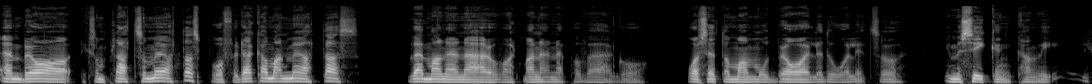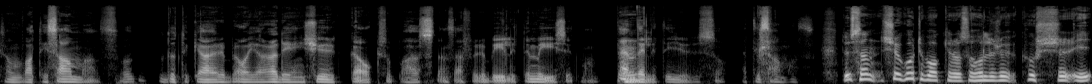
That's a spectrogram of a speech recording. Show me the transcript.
en bra liksom, plats att mötas på för där kan man mötas vem man än är och vart man än är på väg. Och, oavsett om man mår bra eller dåligt så i musiken kan vi liksom vara tillsammans. Och, och då tycker jag det är bra att göra det i en kyrka också på hösten så här, för det blir lite mysigt. Man tänder lite ljus och är tillsammans. Du, sen 20 år tillbaka då, så håller du kurser i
